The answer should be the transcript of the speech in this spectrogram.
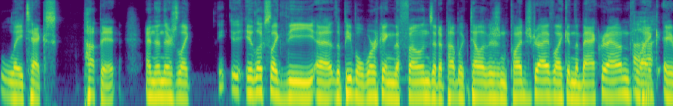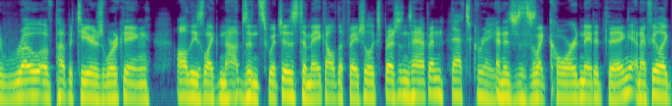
latex puppet and then there's like it, looks like the uh, the people working the phones at a public television pledge drive like in the background Uh-huh. like a row of puppeteers working all these like knobs and switches to make all the facial expressions happen That's great. and it's just this like coordinated thing. And I feel like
